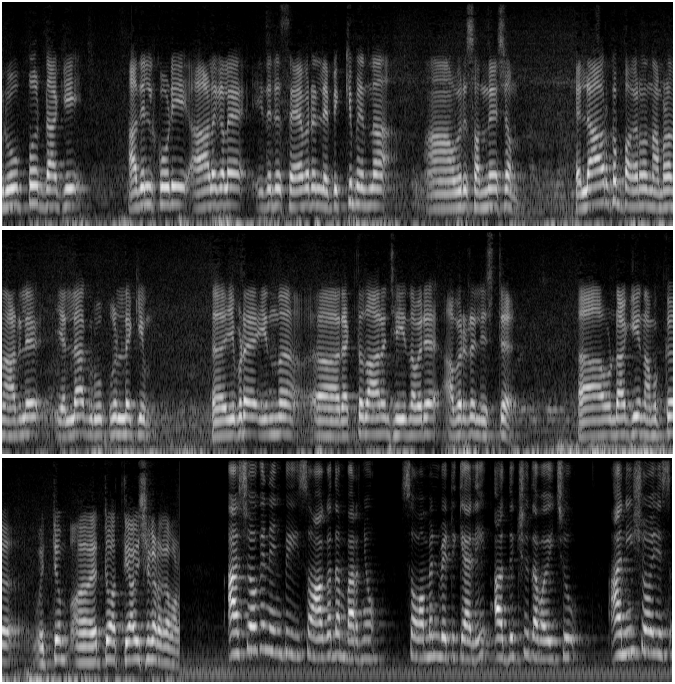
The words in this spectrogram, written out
ഗ്രൂപ്പ് ഉണ്ടാക്കി അതിൽ കൂടി ആളുകളെ ഇതിന് സേവനം ലഭിക്കുമെന്ന ഒരു സന്ദേശം എല്ലാവർക്കും പകർന്ന് നമ്മുടെ നാട്ടിലെ എല്ലാ ഗ്രൂപ്പുകളിലേക്കും ഇവിടെ ഇന്ന് രക്തദാനം ചെയ്യുന്നവർ അവരുടെ ലിസ്റ്റ് ഉണ്ടാക്കി നമുക്ക് ഏറ്റവും ഏറ്റവും അത്യാവശ്യ ഘടകമാണ്. അശോകൻ എൻ പി സ്വാഗതം പറഞ്ഞു. സോമൻ വെട്ടിക്കാലി അധ്യക്ഷത വഹിച്ചു. അനീഷോയിസ്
